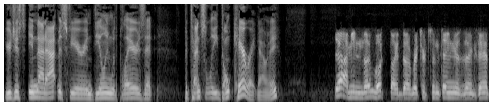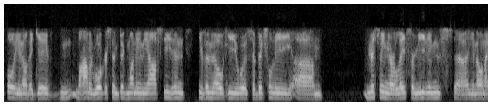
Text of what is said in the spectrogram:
you're just in that atmosphere and dealing with players that potentially don't care right now, eh? Yeah, I mean, look, the, the Richardson thing is an example. You know, they gave Muhammad Wilkerson big money in the off season, even though he was habitually um, missing or late for meetings. Uh, you know, and I,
